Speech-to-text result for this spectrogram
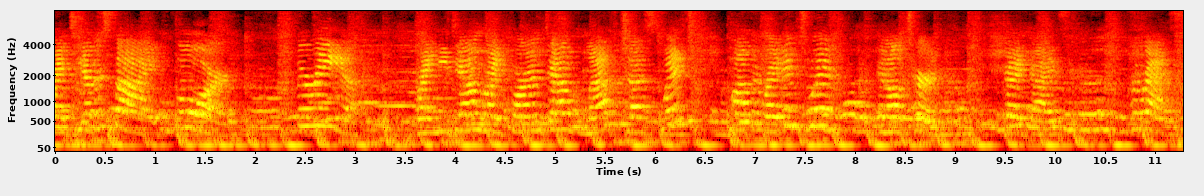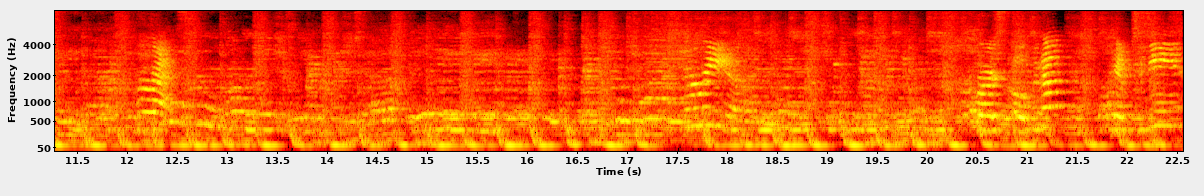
Right to the other side. Four, three. Right knee down, right forearm down, left, just switch. Pop it right into it, and I'll turn. Good, guys. Press, press. Three. First, open up, hip to knee,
